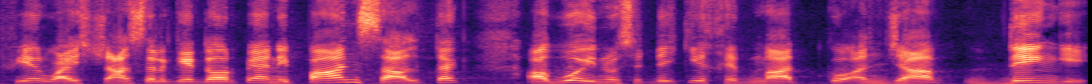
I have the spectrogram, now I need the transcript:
five year vice chancellor के तौर पर यानी पाँच साल तक, अब वो यूनिवर्सिटी की खिदमत को अंजाम देंगी।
